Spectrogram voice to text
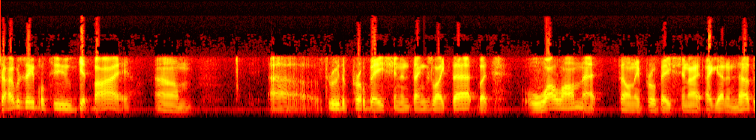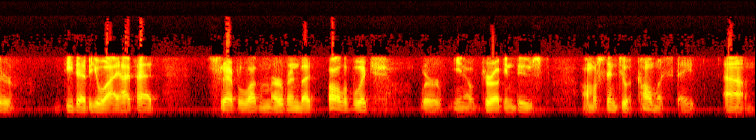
so I was able to get by um, uh, through the probation and things like that. But while on that felony probation, I, I got another DWI. I've had several of them, Ervin, but all of which were, you know, drug induced, almost into a coma state. Um,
